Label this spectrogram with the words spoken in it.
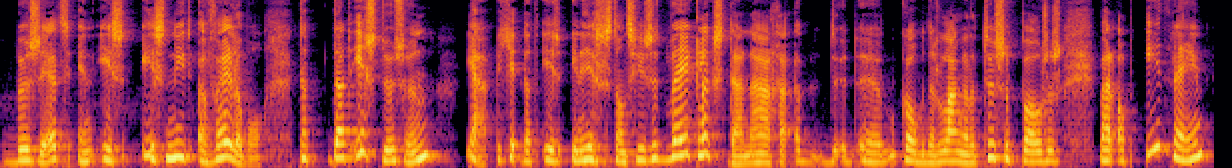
bezet en is, is niet available. Dat, dat is dus een, ja, dat is, in eerste instantie is het wekelijks, daarna eh, de- de, eh, komen er langere tussenposes, waarop iedereen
